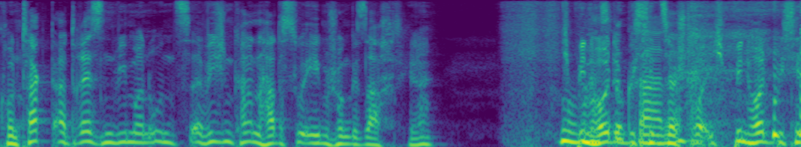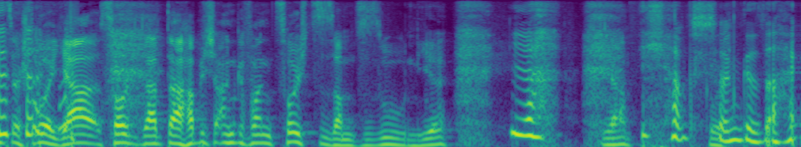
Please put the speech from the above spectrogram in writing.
Kontaktadressen, wie man uns erwischen kann? Hattest du eben schon gesagt, ja? Ich bin, heute ein bisschen zerstreut. ich bin heute ein bisschen zerstreut. Ja, sorry, da, da habe ich angefangen, Zeug zusammenzusuchen hier. Ja, ja. ich habe es schon gesagt.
